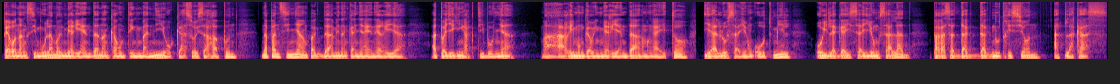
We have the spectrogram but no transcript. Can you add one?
Pero nang simula mo merienda ng kaunting mani o kasoy sa hapon, napansin niya ang pagdami ng kanya enerhiya at pagiging aktibo niya. Maaari mong gawing merienda ang mga ito, ialo sa iyong oatmeal o ilagay sa iyong salad para sa dagdag nutrisyon at lakas.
